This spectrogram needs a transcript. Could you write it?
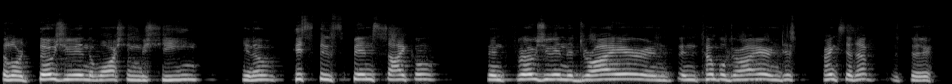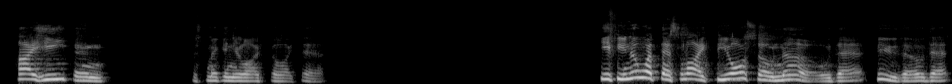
the Lord throws you in the washing machine you know, hits the spin cycle, then throws you in the dryer and, and tumble dryer and just cranks it up with the high heat and just making your life go like that. If you know what that's like, you also know that too, though, that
